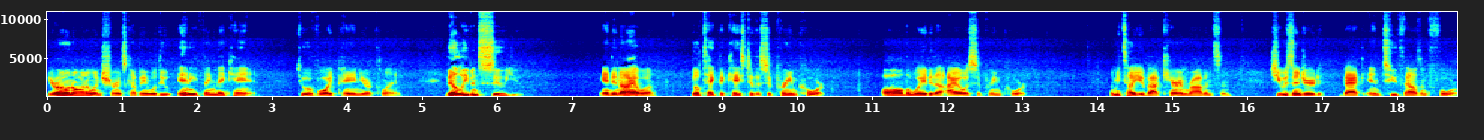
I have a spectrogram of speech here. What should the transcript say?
Your own auto insurance company will do anything they can to avoid paying your claim. They'll even sue you. And in Iowa, they'll take the case to the Supreme Court, all the way to the Iowa Supreme Court. Let me tell you about Karen Robinson. She was injured back in 2004.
